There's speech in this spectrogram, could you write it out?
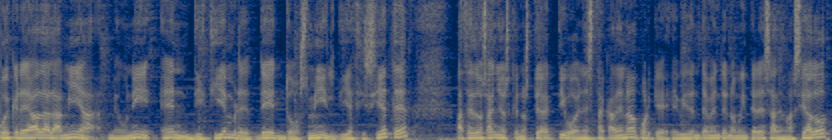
fue creada la mía, me uní en diciembre de 2017 Hace dos años que no estoy activo en esta cadena porque evidentemente no me interesa demasiado,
